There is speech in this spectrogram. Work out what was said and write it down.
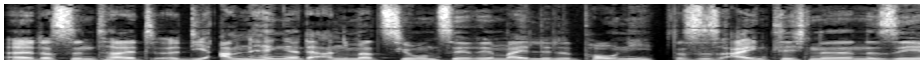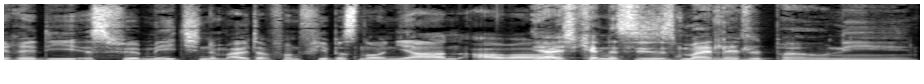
Äh, das sind halt äh, die Anhänger der Animationsserie My Little Pony. Das ist eigentlich eine, eine Serie, die ist für Mädchen im Alter von vier bis neun Jahren, aber Ja, ich kenne es, dieses My Little Pony.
